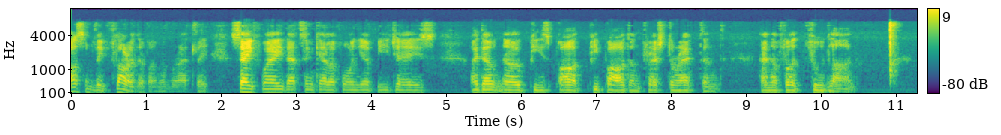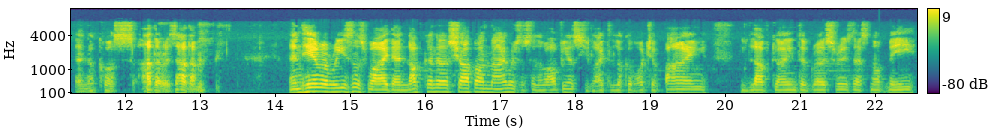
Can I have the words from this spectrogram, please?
possibly Florida, if I remember rightly. Safeway, that's in California. BJ's, I don't know. Peapod, and Fresh Direct and Hannaford Food Lion. And of course, other is other. And here are reasons why they're not going to shop online, which is sort of obvious. You like to look at what you're buying. You love going to groceries. That's not me.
